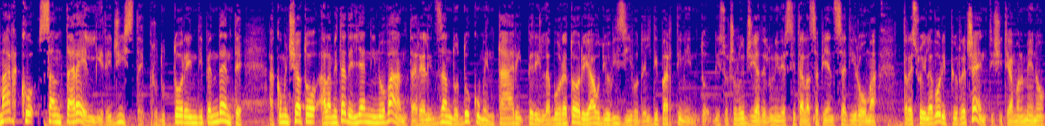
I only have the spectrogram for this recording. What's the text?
Marco Santarelli, regista e produttore indipendente, ha cominciato alla metà degli anni 90 realizzando documentari per il laboratorio audiovisivo del Dipartimento di Sociologia dell'Università La Sapienza di Roma. Tra i suoi lavori più recenti citiamo almeno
